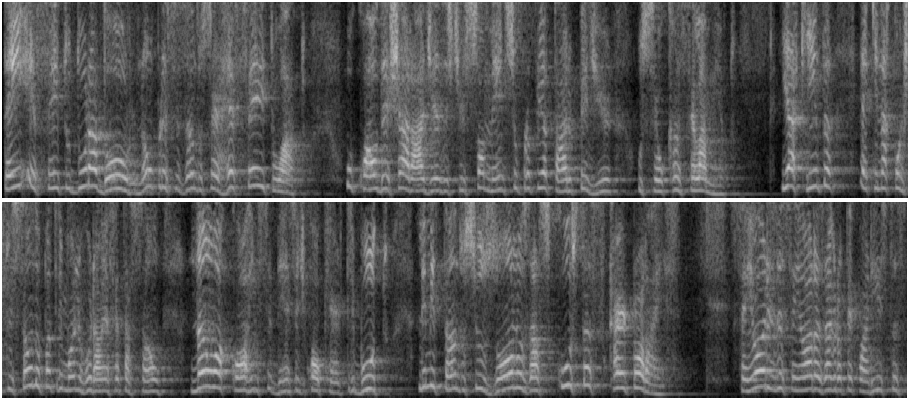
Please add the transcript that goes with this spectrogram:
tem efeito duradouro, não precisando ser refeito o ato, o qual deixará de existir somente se o proprietário pedir o seu cancelamento. E a quinta é que na constituição do patrimônio rural em afetação não ocorre incidência de qualquer tributo, limitando-se os ônus às custas cartorais. Senhores e senhoras agropecuaristas,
